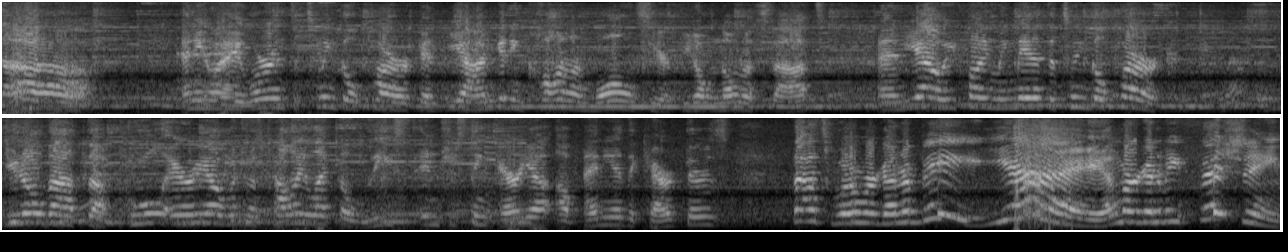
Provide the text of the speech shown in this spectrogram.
Ah. Anyway, we're into Twinkle Park, and yeah, I'm getting caught on walls here if you don't notice that. And yeah, we finally made it to Twinkle Park. You know that the pool area, which was probably like the least interesting area of any of the characters, that's where we're gonna be! Yay! And we're gonna be fishing!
